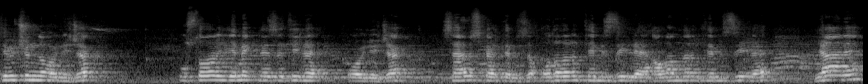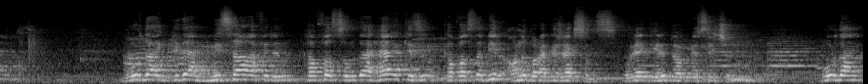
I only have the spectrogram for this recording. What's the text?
Timuçin'le oynayacak, ustaların yemek lezzetiyle oynayacak, servis kalitemizle, odaların temizliğiyle, alanların temizliğiyle. Yani buradan giden misafirin kafasında, herkesin kafasında bir anı bırakacaksınız. Buraya geri dönmesi için. Buradan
